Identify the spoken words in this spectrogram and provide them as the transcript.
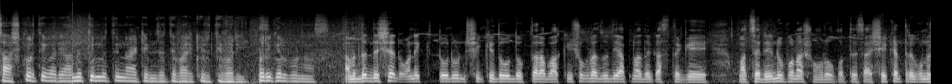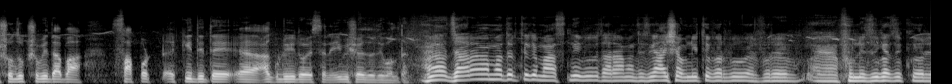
চাষ করতে পারি আর নতুন নতুন আইটেম যাতে পারি করতে পারি পরিকল্পনা আছে। আমাদের দেশের অনেক তরুণ শিক্ষিত উদ্যোক্তারা বা কৃষকরা যদি আপনাদের কাছ থেকে মাছের রেণুপনা সংগ্রহ করতে চায় সেক্ষেত্রে কোনো সুযোগ সুবিধা বা সাপোর্ট কি দিতে আগ্রহী রয়েছেন? এই বিষয়ে যদি বলতেন। হ্যাঁ যারা আমাদের থেকে মাছ নিব তারা আমাদের থেকে আইসাও নিতে পারব এরপরে ফোনে যোগাযোগ করে।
